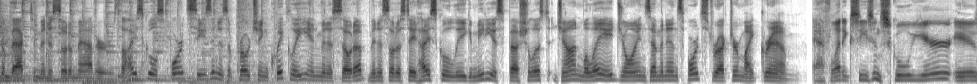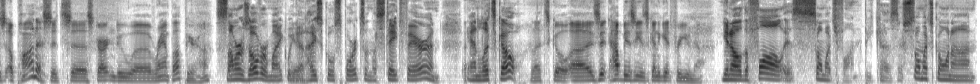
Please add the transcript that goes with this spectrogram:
Welcome back to Minnesota Matters. The high school sports season is approaching quickly in Minnesota. Minnesota State High School League media specialist John Millea joins MNN sports director Mike Grimm. Athletic season, school year is upon us. It's uh, starting to uh, ramp up here, huh? Summer's over, Mike. We Yeah. got high school sports and the state fair, and and let's go. Let's go. Uh, is it how busy is it going to get for you now? You know, the fall is so much fun because there's so much going on.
